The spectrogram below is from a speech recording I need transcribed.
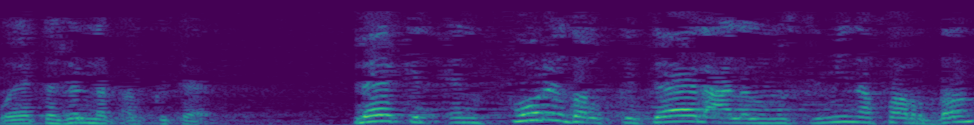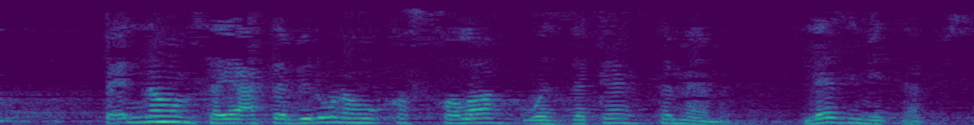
ويتجنب القتال. لكن إن فرض القتال على المسلمين فرضا فإنهم سيعتبرونه كالصلاة والزكاة تماما. لازم يتنفس.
